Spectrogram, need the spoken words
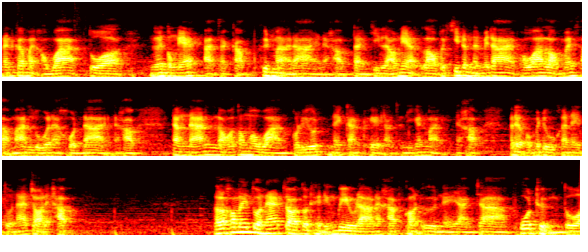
นั่นก็หมายความว่าตัว เงินตรงนี้อาจจะกลับขึ้นมาได้นะครับ แต่จริงแล้วเนี่ยเราไปคิดแบบนั้นไม่ได้ เพราะว่าเราไม่สามารถรู้อนาคตได้นะครับดังนั้นเราก็ต้องมาวางกลยุทธ์ในการเทรดหลังจากนี้กันใหม่นะครับเดี๋ยวผมไปดูกันในตัวหน้าจอเลยครับแล้วเราเข้ามาในตัวหน้าจอตัว Trading View แล้วนะครับ ก่อนอื่นเนี่ยอยากจะพูดถึงตัว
